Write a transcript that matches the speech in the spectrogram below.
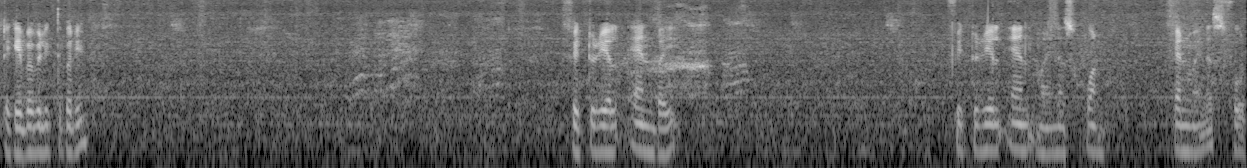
এটাকে এভাবে লিখতে পারি। Factorial N by factorial n minus 1 n minus 4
